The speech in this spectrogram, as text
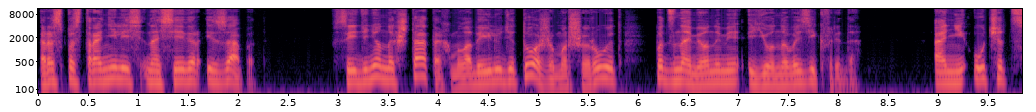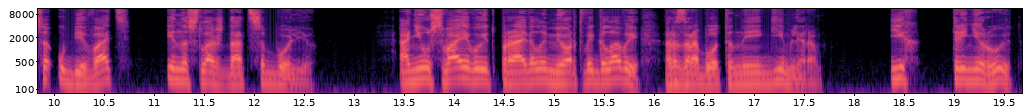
распространились на север и запад. В Соединенных Штатах молодые люди тоже маршируют под знаменами юного Зигфрида. Они учатся убивать и наслаждаться болью. Они усваивают правила мертвой головы, разработанные Гиммлером. Их тренируют.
